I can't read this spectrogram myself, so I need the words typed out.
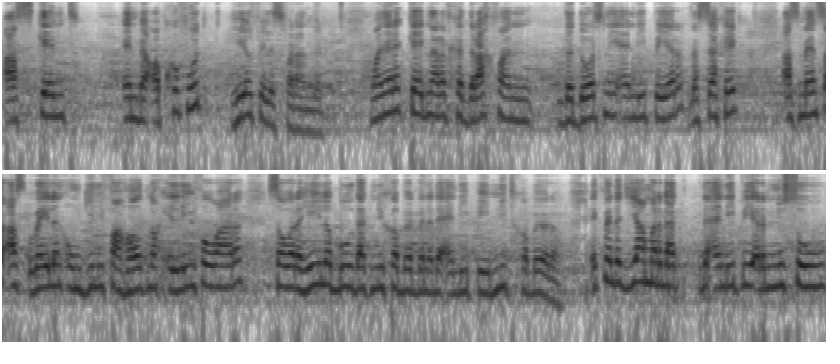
als kind in ben opgevoed, heel veel is veranderd. Wanneer ik kijk naar het gedrag van de doorsnee NDP'er, dan zeg ik, als mensen als Weilen Omgili van Holt nog in leven waren, zou er een heleboel dat nu gebeurt binnen de NDP niet gebeuren. Ik vind het jammer dat de NDP er nu zo,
